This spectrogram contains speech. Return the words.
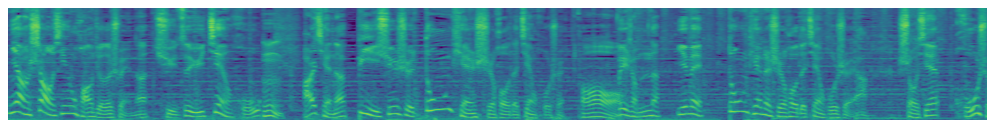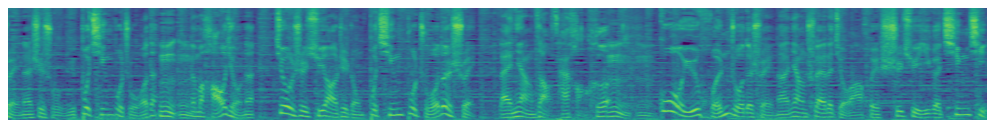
酿绍兴黄酒的水呢，取自于鉴湖，嗯，而且呢，必须是冬天时候的鉴湖水。哦为什么呢？因为冬天的时候的鉴湖水啊，首先湖水呢是属于不清不浊的，嗯嗯那么好酒呢，就是需要这种不清不浊的水来酿造才好喝。嗯嗯，过于浑浊的水呢，酿出来的酒啊会失去一个氢气。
